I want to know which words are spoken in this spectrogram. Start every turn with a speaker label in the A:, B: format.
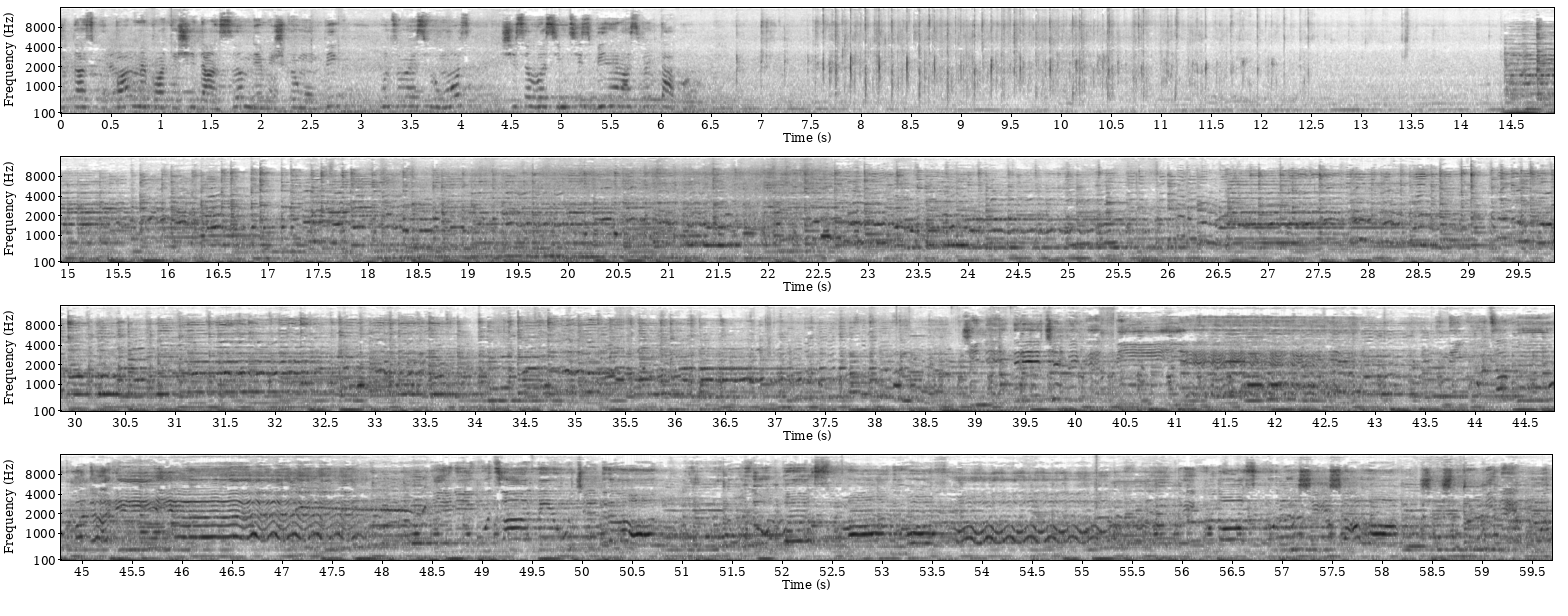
A: ajutați cu palme, poate și dansăm, ne mișcăm un pic. Mulțumesc frumos și să vă simțiți bine la spectacol! cosas que tiene.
